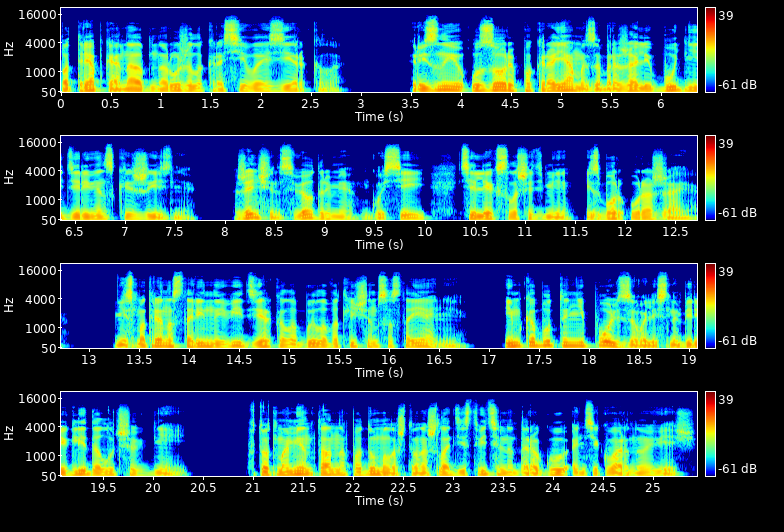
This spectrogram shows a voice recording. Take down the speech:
Под тряпкой она обнаружила красивое зеркало. Резные узоры по краям изображали будни деревенской жизни. Женщин с ведрами, гусей, телег с лошадьми и сбор урожая. Несмотря на старинный вид, зеркало было в отличном состоянии. Им как будто не пользовались, но берегли до лучших дней. В тот момент Анна подумала, что нашла действительно дорогую антикварную вещь.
